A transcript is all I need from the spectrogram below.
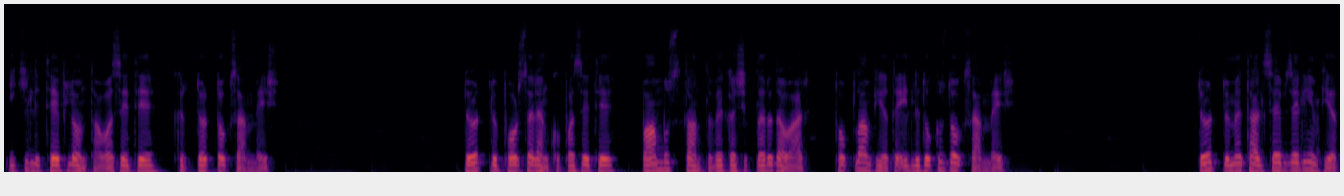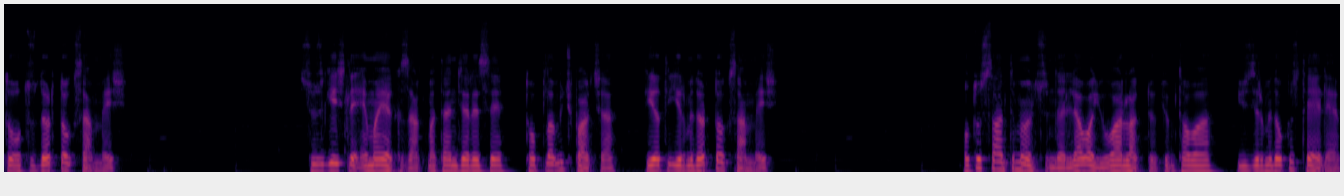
İkili teflon tava seti 44.95. Dörtlü porselen kupa seti, bambu standlı ve kaşıkları da var. Toplam fiyatı 59.95. Dörtlü metal sebzeliğin fiyatı 34.95. Süzgeçli emaya kızartma tenceresi, toplam 3 parça, fiyatı 24.95. 30 santim ölçüsünde lava yuvarlak döküm tava 129 TL.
